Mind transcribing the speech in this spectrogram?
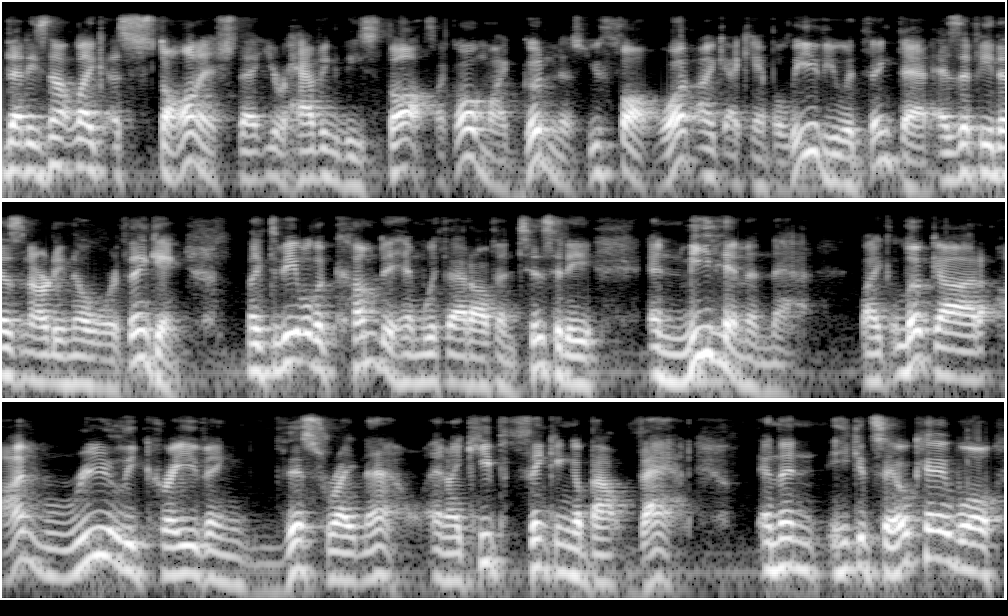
that he's not like astonished that you're having these thoughts like oh my goodness you thought what? I, I can't believe you would think that as if he doesn't already know what we're thinking. Like to be able to come to him with that authenticity and meet him in that. Like look god i'm really craving this right now and i keep thinking about that. And then he could say, okay, well,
